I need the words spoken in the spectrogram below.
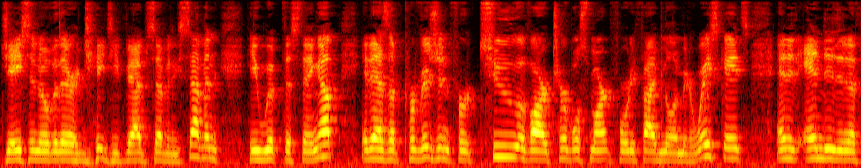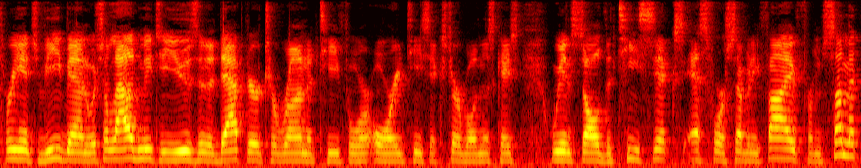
Jason over there at JT Fab 77. He whipped this thing up. It has a provision for two of our Turbosmart 45 millimeter wastegates, and it ended in a 3 inch V band, which allowed me to use an adapter to run a T4 or a T6 turbo. In this case, we installed the T6 S475 from Summit.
